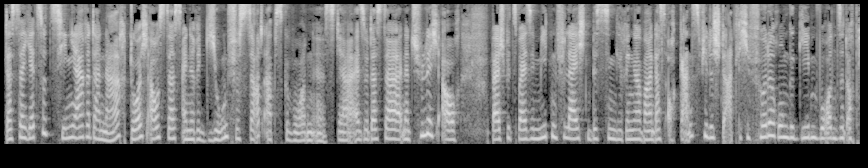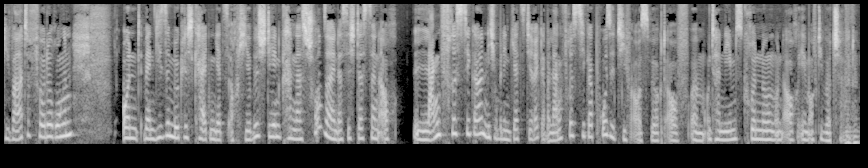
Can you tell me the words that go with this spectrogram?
dass da jetzt so zehn Jahre danach durchaus das eine Region für Startups geworden ist. Ja, also dass da natürlich auch beispielsweise Mieten vielleicht ein bisschen geringer waren, dass auch ganz viele staatliche Förderungen gegeben worden sind, auch private Förderungen. Und wenn diese Möglichkeiten jetzt auch hier bestehen, kann das schon sein, dass sich das dann auch langfristiger, nicht unbedingt jetzt direkt, aber langfristiger positiv auswirkt auf ähm, Unternehmensgründung und auch eben auf die Wirtschaft. Mhm.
